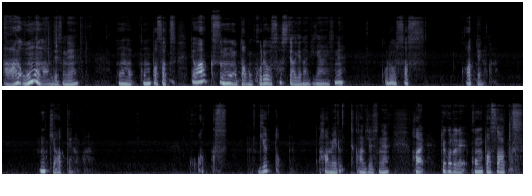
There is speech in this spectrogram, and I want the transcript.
あ、斧なんですね。斧、コンパスアックス。で、アックスも多分これを刺してあげないといけないですね。これを刺す。合ってんのかな？向き合ってんのかな？アックス。ギュッとはめるって感じですね。はい。ということで、コンパスアックス。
